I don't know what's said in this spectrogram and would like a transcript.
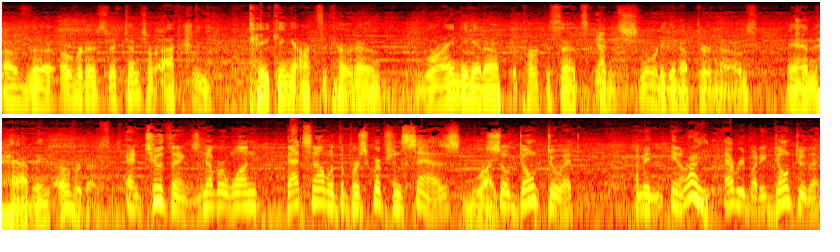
of the overdose victims are actually taking oxycodone, grinding it up, the Percocets, Yep. and snorting it up their nose and having overdoses. And two things. Number one, that's not what the prescription says. Right. So don't do it. I mean, you know, Right. everybody, don't do that.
